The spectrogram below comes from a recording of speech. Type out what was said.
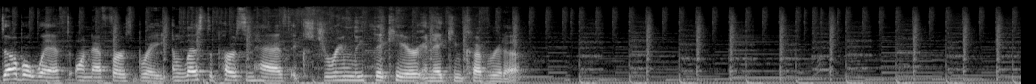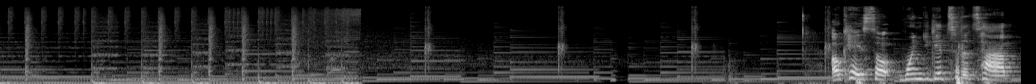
double weft on that first braid unless the person has extremely thick hair and they can cover it up. Okay, so when you get to the top,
